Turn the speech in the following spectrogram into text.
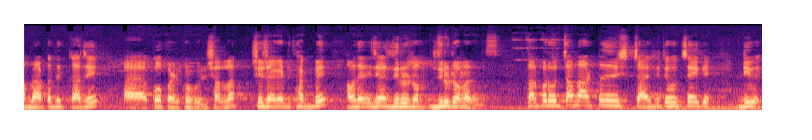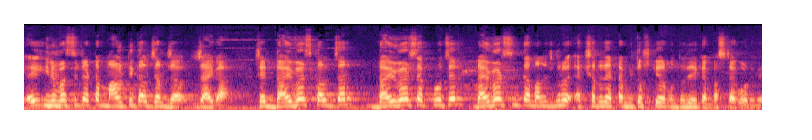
আমরা আপনাদের কাজে কোঅপারেট করব ইনশাল্লাহ সেই জায়গাটি থাকবে আমাদের এই জায়গায় জিরো জিরো টলারেন্স তারপর হচ্ছে আমরা আরেকটা জিনিস চাই, সেটা হচ্ছে এই ইউনিভার্সিটি একটা মাল্টিকালচার জায়গা। সে ডাইভার্স কালচার ডাইভার্স অ্যাপ্রোচের ডাইভার্স চিন্তা মানুষগুলো একসাথে একটা মিথস্ক্রিয়ার মধ্যে দিয়ে ক্যাম্পাসটা করবে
